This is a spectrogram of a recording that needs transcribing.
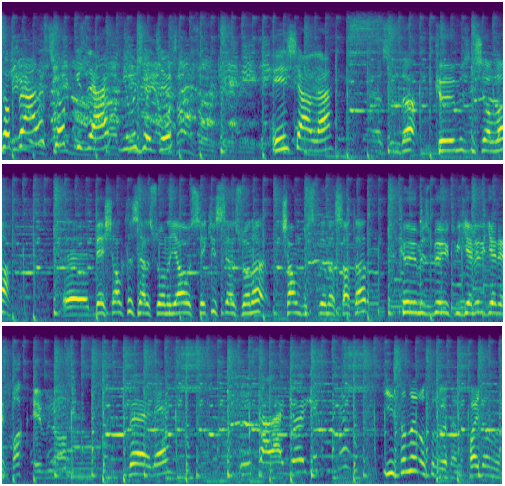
Toprağınız çok güzel, yumuşacık. İnşallah. Aslında köyümüz inşallah e, 5-6 sene sonra yahut 8 sene sonra çam fıstığına satar. Köyümüz büyük bir gelir gelir. Bak evlat. Böyle. İnsanlar gölgesinde İnsanlar oturur efendim, faydalanır.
